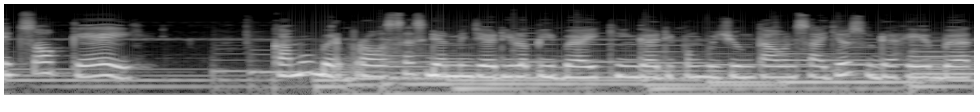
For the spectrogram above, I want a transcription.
It's okay. Kamu berproses dan menjadi lebih baik hingga di penghujung tahun saja sudah hebat.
